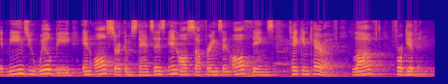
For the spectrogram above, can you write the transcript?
It means you will be, in all circumstances, in all sufferings, in all things, taken care of, loved, forgiven.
